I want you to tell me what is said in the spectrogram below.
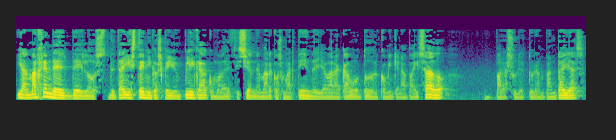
y al margen de, de los detalles técnicos que ello implica, como la decisión de Marcos Martín de llevar a cabo todo el cómic en apaisado, para su lectura en pantallas,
